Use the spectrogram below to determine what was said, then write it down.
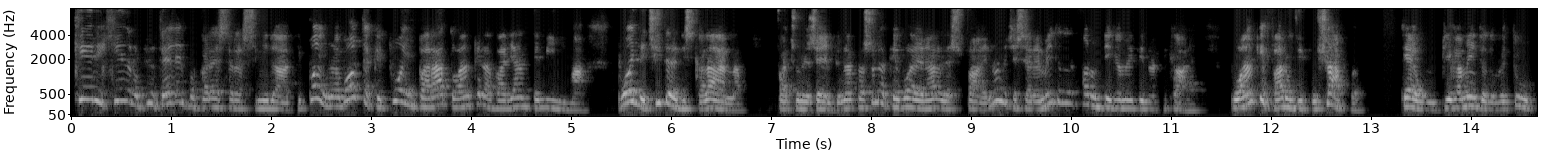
che richiedono più tempo per essere assimilati. Poi una volta che tu hai imparato anche la variante minima, puoi decidere di scalarla. Faccio un esempio, una persona che vuole allenare le spalle non necessariamente deve fare un piegamento in verticale, può anche fare un V-push-up, che è un piegamento dove tu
